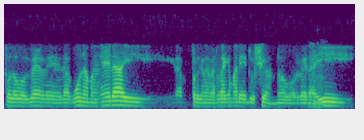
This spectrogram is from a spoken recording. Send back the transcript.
puedo volver de, de alguna manera y porque la verdad que me haría ilusión no volver ahí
